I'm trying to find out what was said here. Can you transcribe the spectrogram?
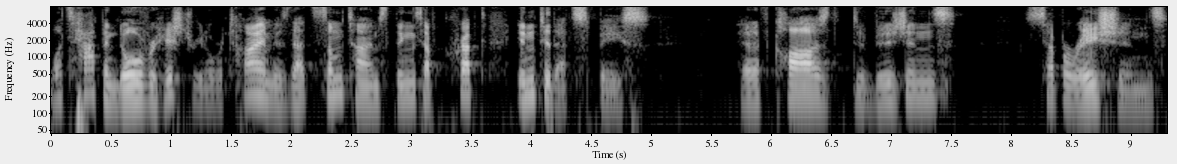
what's happened over history and over time is that sometimes things have crept into that space that have caused divisions separations,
